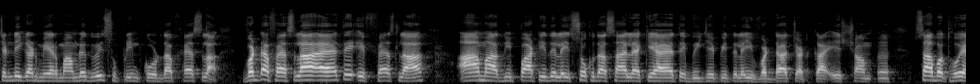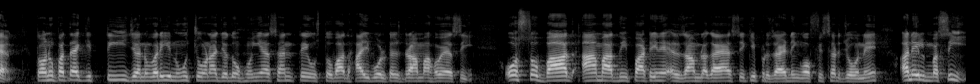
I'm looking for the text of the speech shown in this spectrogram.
ਚੰਡੀਗੜ੍ਹ ਮੇਅਰ ਮਾਮਲੇ ਦੇ ਵਿੱਚ ਸੁਪਰੀਮ ਕੋਰਟ ਦਾ ਫੈਸਲਾ। ਵੱਡਾ ਫੈਸਲਾ ਆਇਆ ਹੈ ਤੇ ਇਹ ਫੈਸਲਾ ਆਮ ਆਦਮੀ ਪਾਰਟੀ ਦੇ ਲਈ ਸੁੱਖ ਦਾ ਸਾਹ ਲੈ ਕੇ ਆਇਆ ਤੇ ਬੀਜੇਪੀ ਦੇ ਲਈ ਵੱਡਾ ਝਟਕਾ ਇਹ ਸ਼ਾਮ- ਸਾਬਤ ਹੋਇਆ ਤੁਹਾਨੂੰ ਪਤਾ ਹੈ ਕਿ 30 ਜਨਵਰੀ ਨੂੰ ਚੋਣਾਂ ਜਦੋਂ ਹੋਈਆਂ ਸਨ ਤੇ ਉਸ ਤੋਂ ਬਾਅਦ ਹਾਈ ਵੋਲਟੇਜ ਡਰਾਮਾ ਹੋਇਆ ਸੀ। ਉਸ ਤੋਂ ਬਾਅਦ ਆਮ ਆਦਮੀ ਪਾਰਟੀ ਨੇ ਇਲਜ਼ਾਮ ਲਗਾਇਆ ਸੀ ਕਿ ਪ੍ਰੈਜ਼ਾਈਡਿੰਗ ਆਫੀਸਰ ਜੋ ਨੇ ਅਨਿਲ ਮਸੀਹ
